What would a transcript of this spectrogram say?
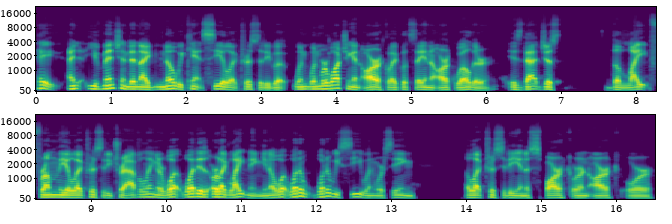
Hey, I, you've mentioned, and I know we can't see electricity, but when when we're watching an arc, like let's say in an arc welder, is that just the light from the electricity traveling, or what? What is, or like lightning? You know, what what do, what do we see when we're seeing electricity in a spark or an arc or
